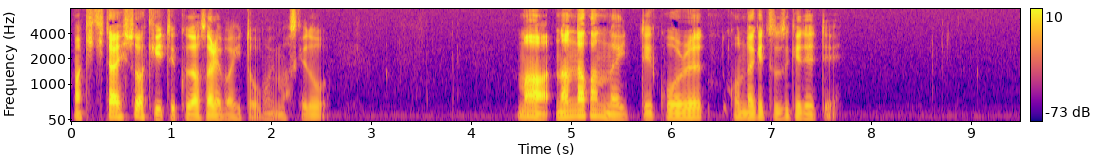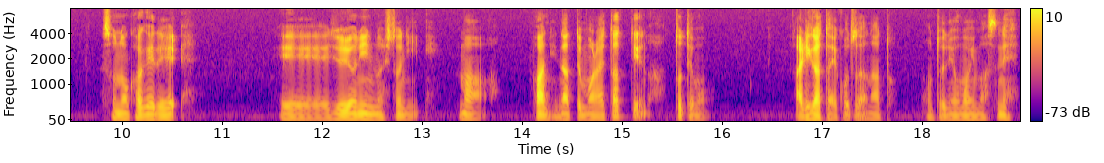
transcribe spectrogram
まあ聞きたい人は聞いてくださればいいと思いますけど、まあなんだかんだ言ってこれ、こんだけ続けてて、そのおかげで、えー、14人の人に、まあ、ファンになってもらえたっていうのはとてもありがたいことだなと、本当に思いますね。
